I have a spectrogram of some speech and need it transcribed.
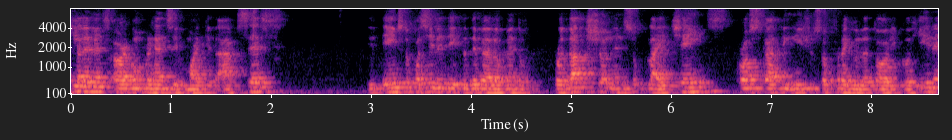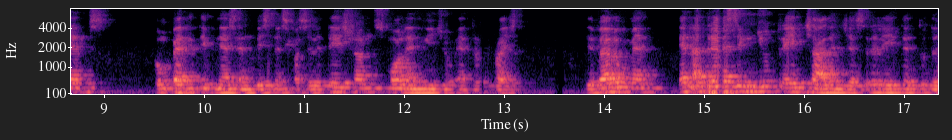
key elements are comprehensive market access. It aims to facilitate the development of production and supply chains, cross-cutting issues of regulatory coherence, competitiveness and business facilitation, small and medium enterprise development, and addressing new trade challenges related to the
